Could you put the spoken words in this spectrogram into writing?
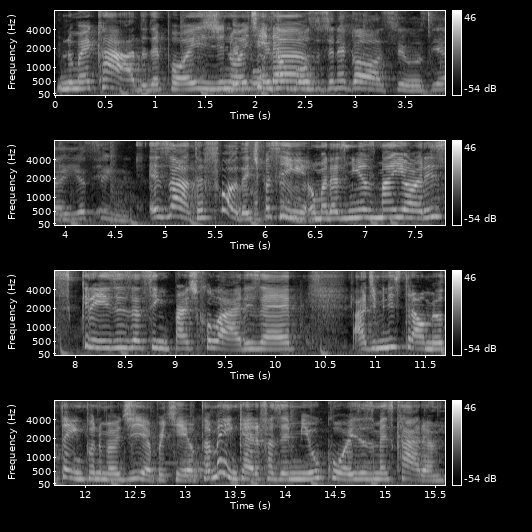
No mercado, depois de noite Depois ainda. almoço de negócios. E aí, assim. Exato, é foda. Tipo assim, uma das minhas maiores crises, assim, particulares é administrar o meu tempo no meu dia, porque eu também quero fazer mil coisas, mas, cara.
